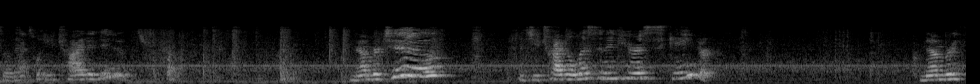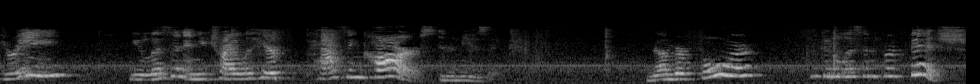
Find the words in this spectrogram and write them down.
So that's what you try to do. Number two is you try to listen and hear a skater. Number three, you listen and you try to hear passing cars in the music. Number four, you're going to listen for fish.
